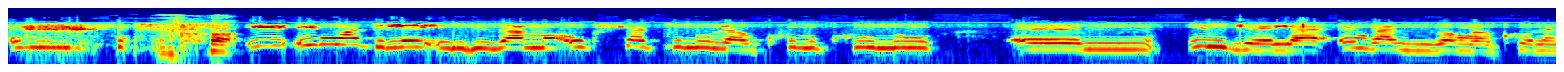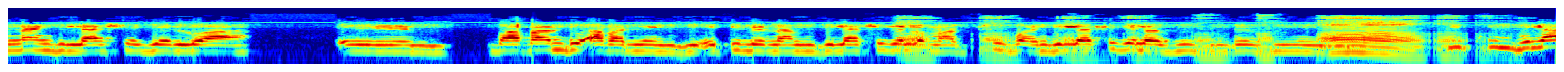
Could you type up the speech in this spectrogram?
incwadi le ngizama ukuhlathulula khulukhulu um indlela engazizwa ngakhona nangilahlekelwa um babantu abaningi empilweni nami ngilahlekelwa ah, ah, mathuba ah, ngilahlekelwa zizinto eziningi ngikhumbula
